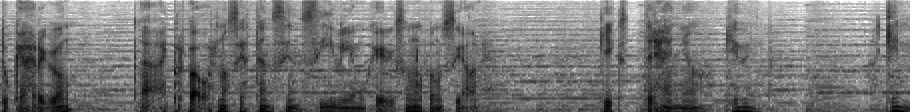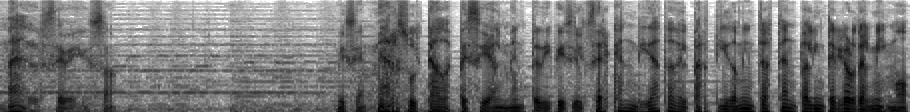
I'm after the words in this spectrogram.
tu cargo. Ay, por favor, no seas tan sensible, mujer, eso no funciona. Qué extraño, qué, qué mal se ve eso. Dice, me ha resultado especialmente difícil ser candidata del partido mientras tanto al interior del mismo,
